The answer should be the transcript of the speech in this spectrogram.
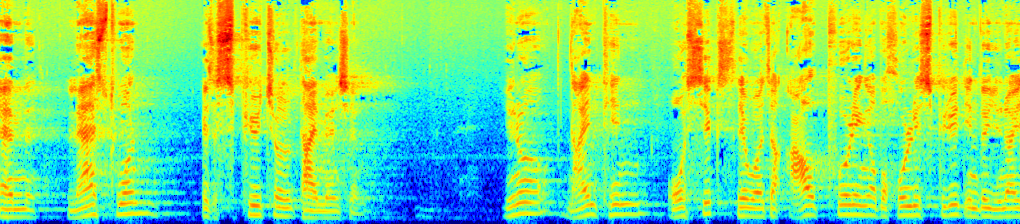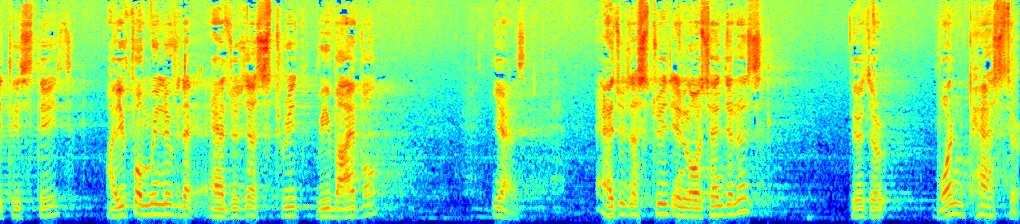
And last one is a spiritual dimension. You know, 1906, there was an outpouring of the Holy Spirit in the United States. Are you familiar with the Azusa Street revival? Yes. Azusa Street in Los Angeles, there's a, one pastor.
